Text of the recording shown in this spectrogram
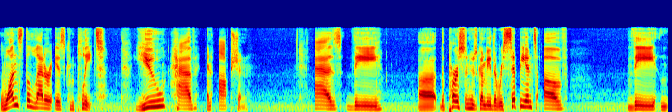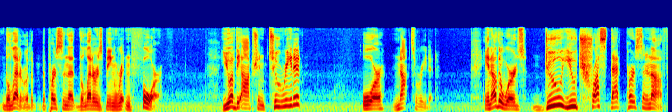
Once the letter is complete, you have an option as the uh, the person who's going to be the recipient of the the letter or the, the person that the letter is being written for. You have the option to read it or not to read it. In other words, do you trust that person enough?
